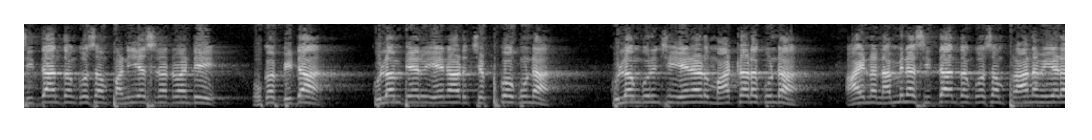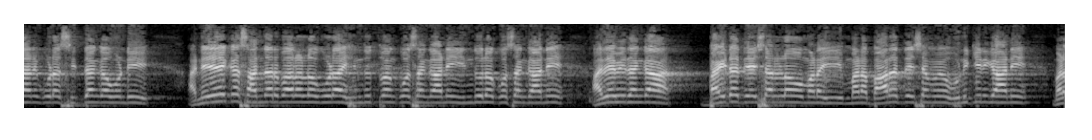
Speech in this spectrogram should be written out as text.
సిద్ధాంతం కోసం పనిచేస్తున్నటువంటి ఒక బిడ్డ కులం పేరు ఏనాడు చెప్పుకోకుండా కులం గురించి ఏనాడు మాట్లాడకుండా ఆయన నమ్మిన సిద్ధాంతం కోసం ప్రాణం ఇవ్వడానికి కూడా సిద్ధంగా ఉండి అనేక సందర్భాలలో కూడా హిందుత్వం కోసం కానీ హిందువుల కోసం కానీ అదేవిధంగా బయట దేశాలలో మన ఈ మన భారతదేశం ఉనికిని కానీ మన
